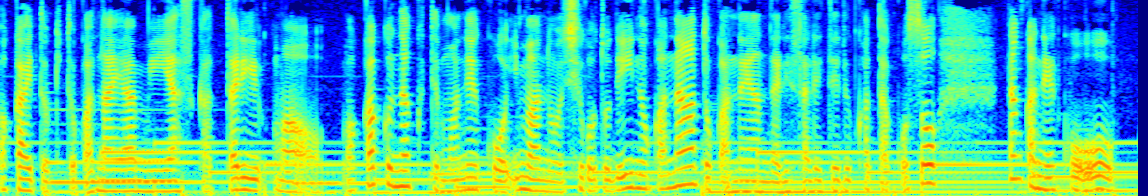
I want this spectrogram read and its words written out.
若い時とか悩みやすかったり、まあ、若くなくてもねこう今の仕事でいいのかなとか悩んだりされてる方こそなんかねこう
